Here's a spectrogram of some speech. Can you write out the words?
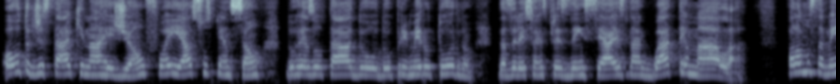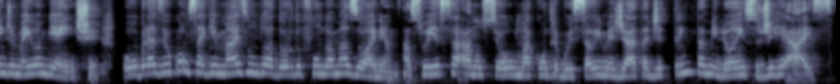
Outro destaque na região foi a suspensão do resultado do primeiro turno das eleições presidenciais na Guatemala. Falamos também de meio ambiente. O Brasil consegue mais um doador do Fundo Amazônia. A Suíça anunciou uma contribuição imediata de 30 milhões de reais.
